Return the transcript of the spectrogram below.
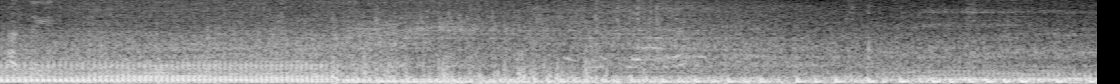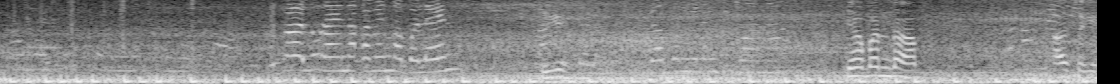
Ah, sige. Nagkaluray na kami mabalen. Sige. Gabang nilang Tijuana. Banda. Ah, sige.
